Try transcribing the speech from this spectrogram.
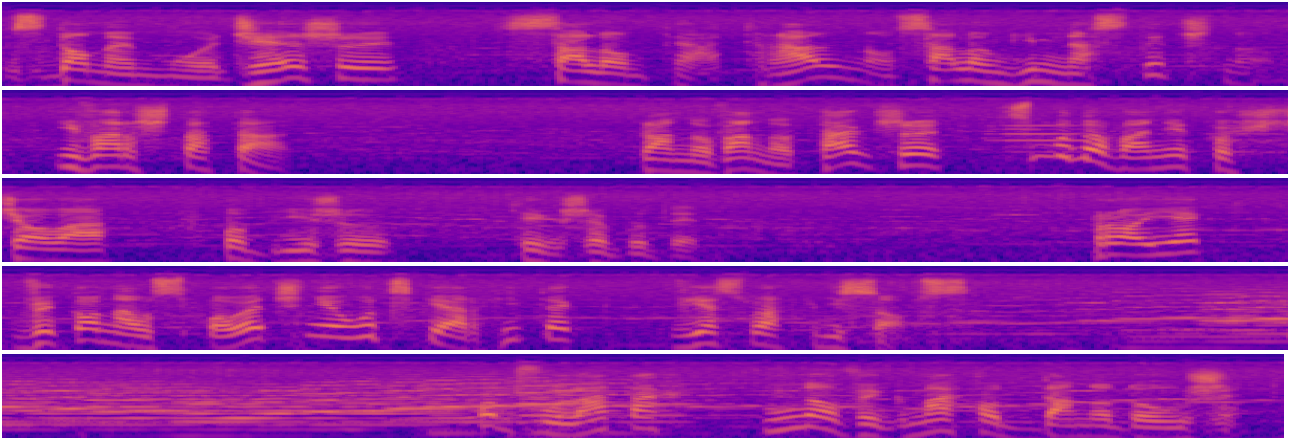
z domem młodzieży, z salą teatralną, salą gimnastyczną i warsztatami. Planowano także zbudowanie kościoła w pobliżu tychże budynków. Projekt wykonał społecznie łódzki architekt Wiesław Lisowski. Dwóch latach nowy gmach oddano do użytku.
